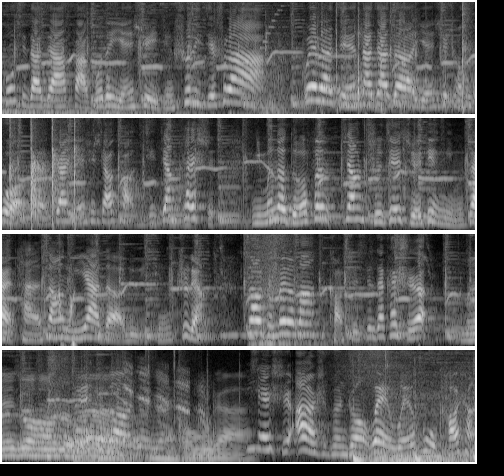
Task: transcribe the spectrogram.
恭喜大家，法国的研学已经顺利结束啦！为了检验大家的研学成果，本站研学小考即将开始，你们的得分将直接决定你们在坦桑尼亚的旅行质量。做好准备了吗？考试现在开始。没做好准备。没做好准备。不干。限时二十分钟，为维护考场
